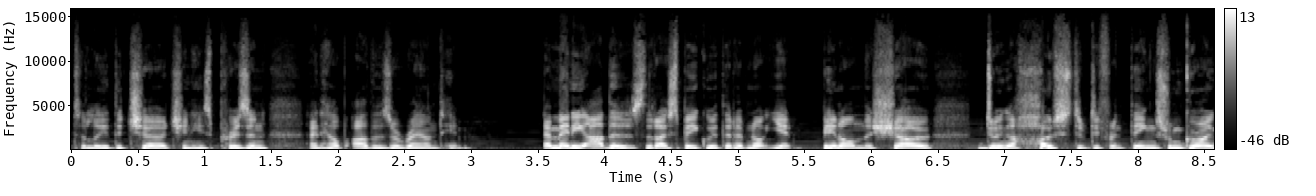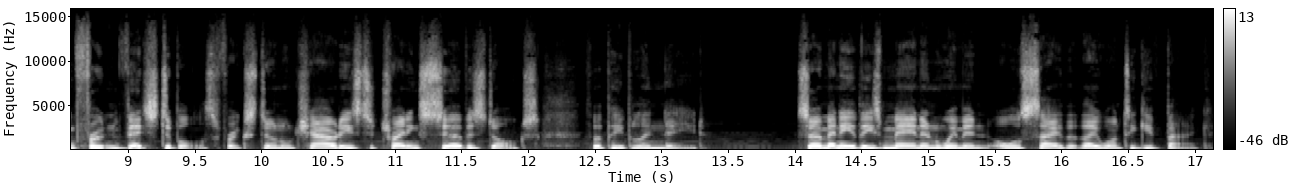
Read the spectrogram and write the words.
to lead the church in his prison and help others around him. And many others that I speak with that have not yet been on the show, doing a host of different things from growing fruit and vegetables for external charities to training service dogs for people in need. So many of these men and women all say that they want to give back.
